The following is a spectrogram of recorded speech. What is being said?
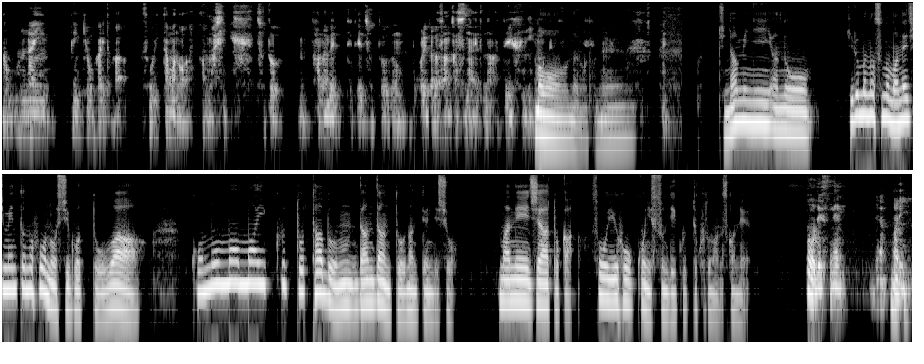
のオンライン勉強会とか、そういったものはあんまりちょっと離れてて、ちょっと、うん、これから参加しないとなっていうふうに思ってます。なるほどね。ちなみに、あの、昼間のそのマネジメントの方のお仕事は、このまま行くと多分、だんだんと、なんて言うんでしょう。マネージャーとか、そういう方向に進んでいくってことなんですかね。そうですね。やっぱり、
